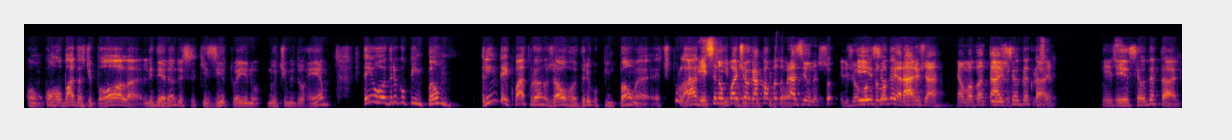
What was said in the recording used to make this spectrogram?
com, com, roubadas de bola, liderando esse quesito aí no, no time do Remo. Tem o Rodrigo Pimpão, 34 anos já o Rodrigo Pimpão é, é titular. Mas esse não pode jogar a Copa Pimpão. do Brasil, né? Ele jogou esse pelo é Operário já. É uma vantagem. Esse é o detalhe. Esse é o detalhe.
